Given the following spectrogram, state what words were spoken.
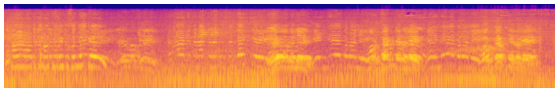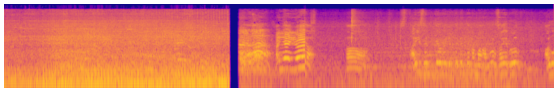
ಕರ್ನಾಟಕ ರಾಜ್ಯ ರೈತ ಸಂಘಕ್ಕೆ ಕರ್ನಾಟಕ ರಾಜ್ಯ ರೈತ ಸಂಘಕ್ಕೆ ಬರಲಿ. ಎಣ್ಣೆ ಬರಲಿ ಒಗ್ಗಟ್ಟಿರಲಿ. ಎಣ್ಣೆ ಬರಲಿ ಒಗ್ಗಟ್ಟಿರಲಿ. ಅಯ್ಯಯ್ಯೋ ಆ, ಸ್ಥಾಯಿ ಸಮಿತಿಯವರಾಗಿರ್ತಕ್ಕಂಥ ನಮ್ಮ ಅನ್ವರ್ ಸಾಹೇಬರು ಹಾಗೂ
